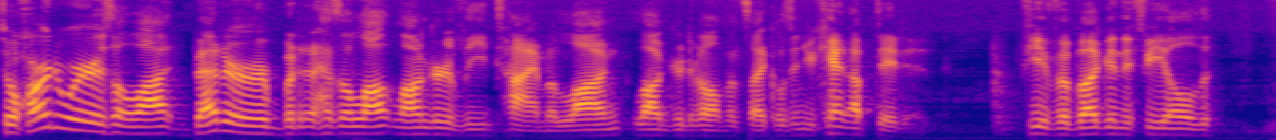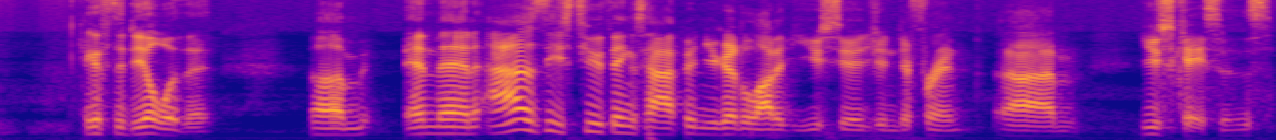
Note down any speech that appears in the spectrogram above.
So hardware is a lot better, but it has a lot longer lead time a long, longer development cycles, and you can't update it. If you have a bug in the field, you have to deal with it. Um, and then as these two things happen, you get a lot of usage in different um, use cases.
